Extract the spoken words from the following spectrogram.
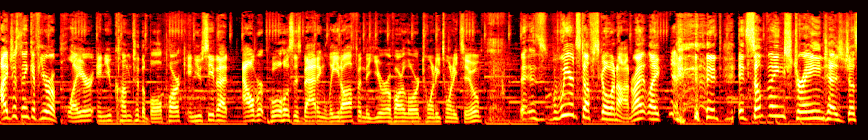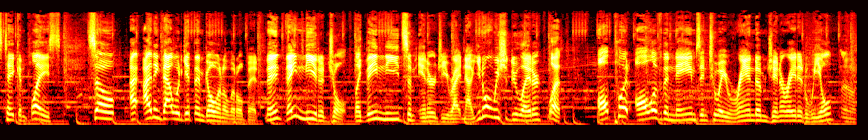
I just think if you're a player and you come to the ballpark and you see that Albert Pujols is batting leadoff in the year of our Lord 2022, it's, weird stuff's going on, right? Like, it, it's something strange has just taken place. So I, I think that would get them going a little bit. They, they need a jolt. Like they need some energy right now. You know what we should do later? What? I'll put all of the names into a random generated wheel, Oh,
